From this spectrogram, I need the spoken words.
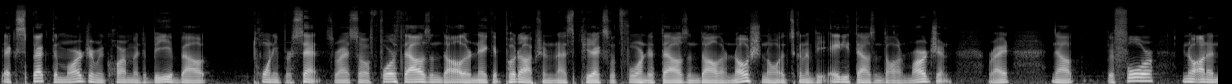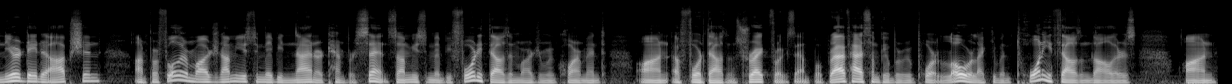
expect the margin requirement to be about 20%, right? So a $4,000 naked put option in SPX with $400,000 notional, it's going to be $80,000 margin, right? Now, before, you know, on a near dated option, on portfolio margin, I'm used to maybe 9 or 10%. So I'm used to maybe 40,000 margin requirement on a 4,000 strike, for example. But I've had some people report lower, like even $20,000 on,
